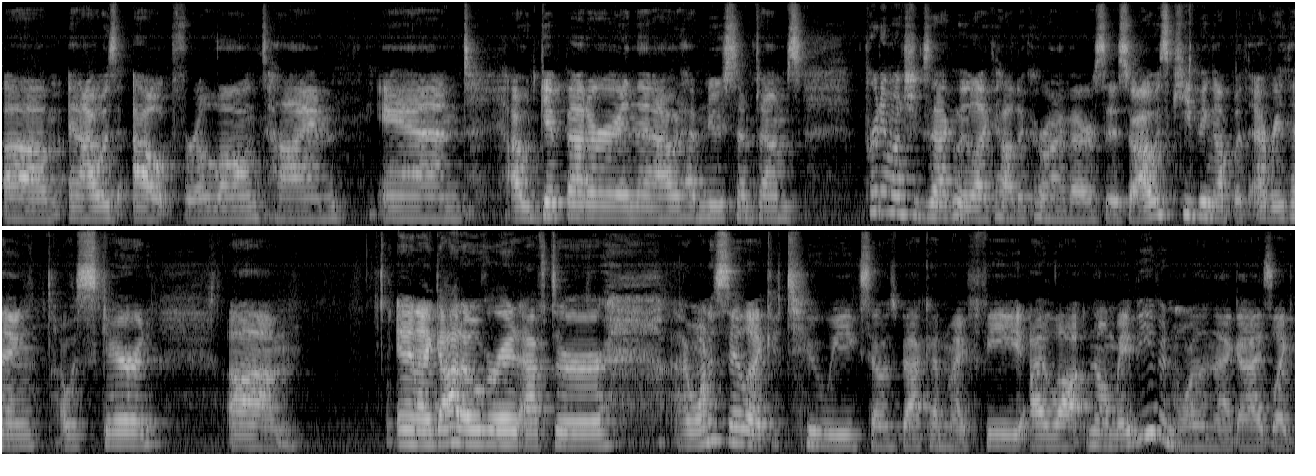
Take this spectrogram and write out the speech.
Um, and I was out for a long time. And I would get better, and then I would have new symptoms, pretty much exactly like how the coronavirus is. So I was keeping up with everything. I was scared. Um, and I got over it after, I want to say like two weeks. I was back on my feet. I lost, no, maybe even more than that, guys. Like,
